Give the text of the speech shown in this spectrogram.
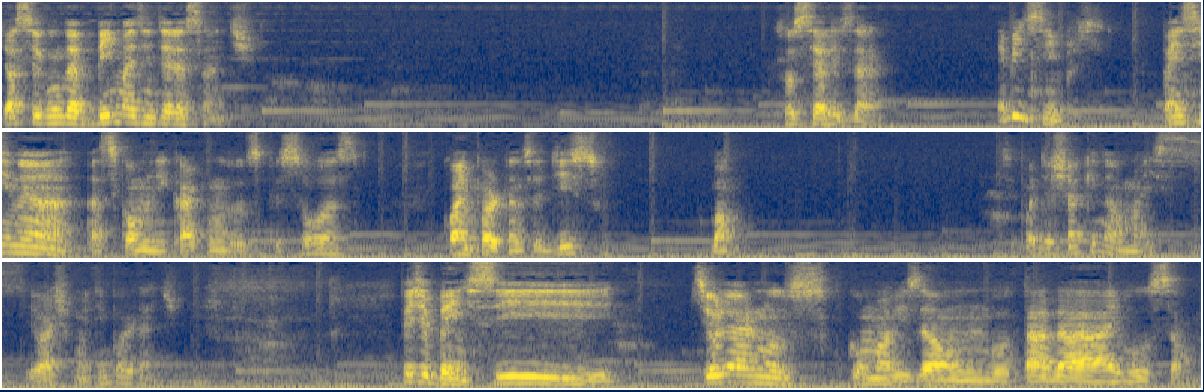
Já a segunda é bem mais interessante. Socializar. É bem simples. Para ensinar a se comunicar com as outras pessoas. Qual a importância disso? Bom, você pode achar que não, mas eu acho muito importante. Veja bem, se, se olharmos com uma visão voltada à evolução,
